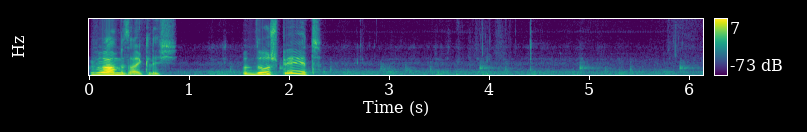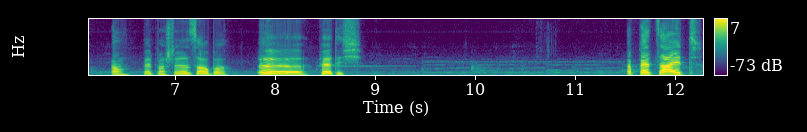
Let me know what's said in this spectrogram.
viel haben wir es eigentlich? Schon so spät. Komm, werd mal schneller sauber. Äh, fertig. Ich hab keine Zeit.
